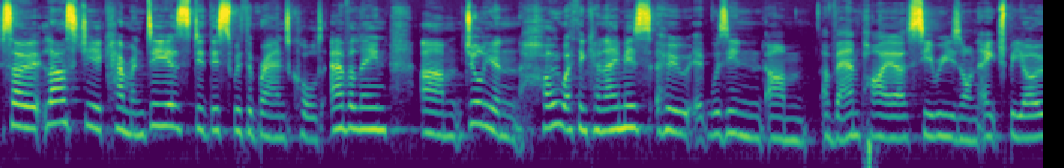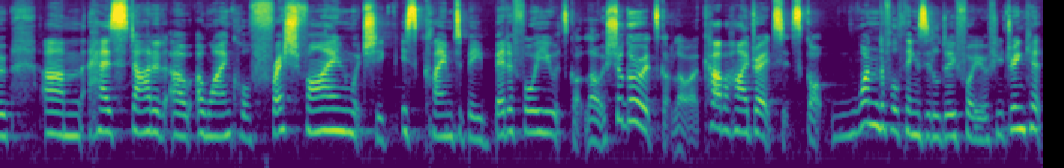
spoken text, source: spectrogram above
So last year, Cameron Diaz did this with a brand called Avaline. Um, Julianne Hough, I think her name is, who was in um, a vampire series on HBO, um, has started a, a, wine called Fresh Vine, which is claimed to be better for you. It's got lower sugar, it's got lower carbohydrates, it's got wonderful things it'll do for you if you drink it.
